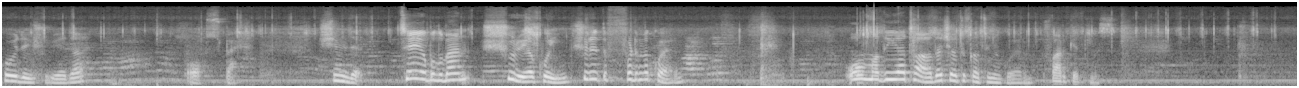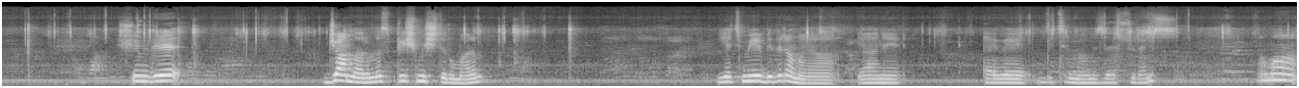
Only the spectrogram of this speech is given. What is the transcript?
Koy da şuraya da. Oh süper. Şimdi table'ı ben şuraya koyayım. Şuraya da fırını koyarım. Olmadı yatağı da çatı katına koyarım. Fark etmez. Şimdi camlarımız pişmiştir umarım. Yetmeyebilir ama ya. Yani eve bitirmemize süremiz. Ama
